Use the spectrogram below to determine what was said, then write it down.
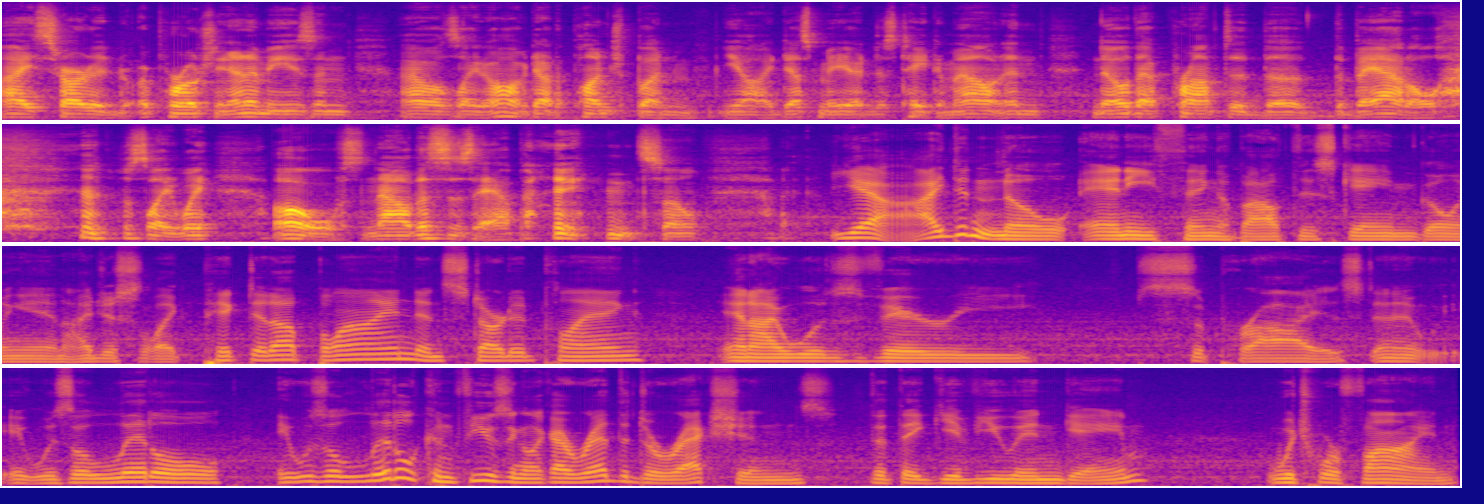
I started approaching enemies, and I was like, "Oh, I've got a punch button. You know, I guess maybe I just take them out." And no, that prompted the the battle. it was like, "Wait, oh, so now this is happening." so, Yeah, I didn't know anything about this game going in. I just like picked it up blind and started playing, and I was very surprised and it, it was a little it was a little confusing. Like I read the directions that they give you in game, which were fine,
